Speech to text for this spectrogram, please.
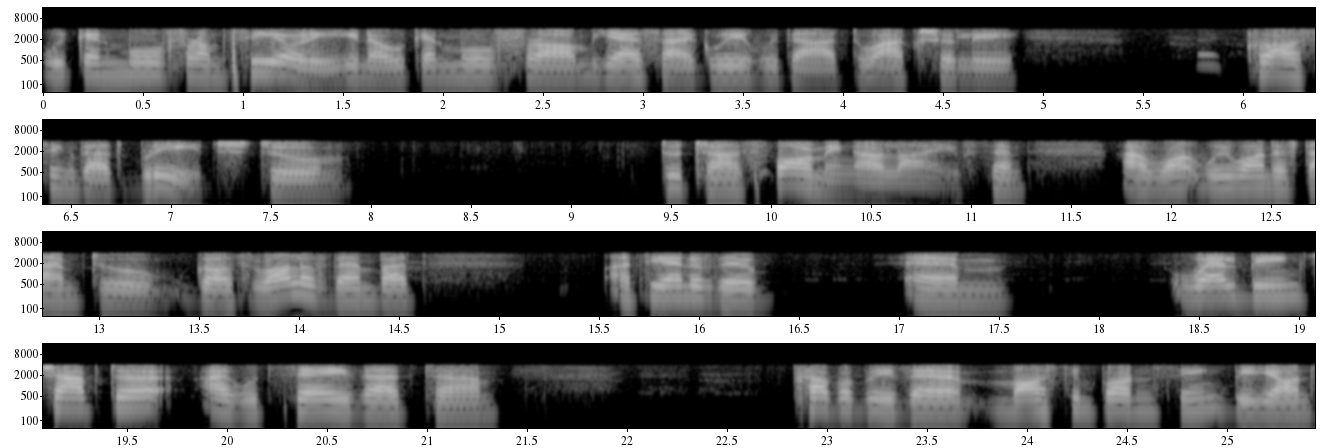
we can move from theory, you know, we can move from yes, I agree with that to actually crossing that bridge to to transforming our lives. And I want we won't have time to go through all of them, but at the end of the um, well-being chapter, I would say that um, probably the most important thing beyond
